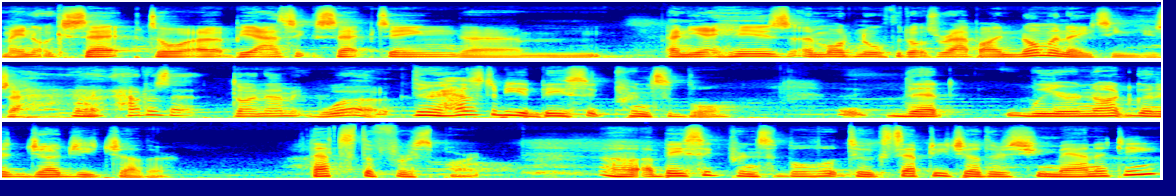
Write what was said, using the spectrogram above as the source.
may not accept or uh, be as accepting. Um, and yet here's a modern Orthodox rabbi nominating you. So how, how does that dynamic work? There has to be a basic principle that we are not going to judge each other. That's the first part. Uh, a basic principle to accept each other's humanity,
